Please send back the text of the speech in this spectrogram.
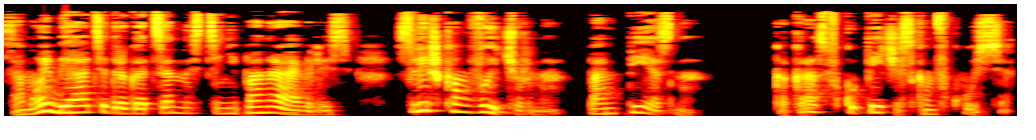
Самой Беате драгоценности не понравились, слишком вычурно, помпезно, как раз в купеческом вкусе.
